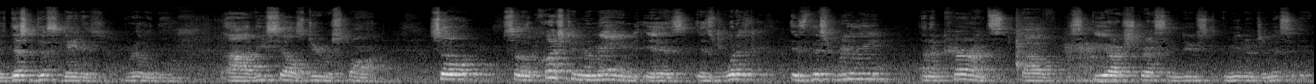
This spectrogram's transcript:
because this this data is really new, uh, these cells do respond. So so the question remained is is what is is this really an occurrence of this ER stress induced immunogenicity?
